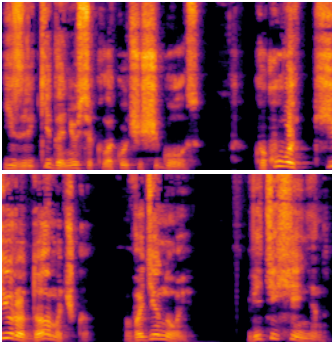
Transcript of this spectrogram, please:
и из реки донесся клокочущий голос. «Какого кира, дамочка?» «Водяной». Витихенин.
